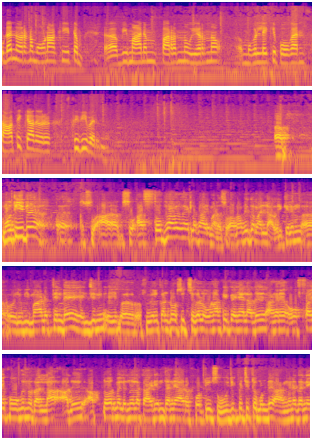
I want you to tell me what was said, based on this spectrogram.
ഉടൻ ഒരെണ്ണം ഓണാക്കിയിട്ടും വിമാനം പറന്ന് ഉയർന്ന മുകളിലേക്ക് പോകാൻ സാധിക്കാതെ ഒരു സ്ഥിതി വരുന്നു. മോദി ഇത് അസ്വാഭാവികമായിട്ടുള്ള കാര്യമാണ്. സ്വാഭാവികമല്ല. ഒരിക്കലും ഒരു വിമാനത്തിന്റെ എഞ്ചിൻ ഫ്യൂവൽ കൺട്രോൾ സ്വിച്ചുകൾ ഓണാക്കി കഴിഞ്ഞാൽ അത് അങ്ങനെ ഓഫായി പോകുന്നതല്ല. അത് അബ്നോർമൽ എന്നുള്ള കാര്യം തന്നെ ആ റിപ്പോർട്ടിൽ സൂചിപ്പിച്ചിട്ടുമുണ്ട്. അങ്ങനെ തന്നെ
